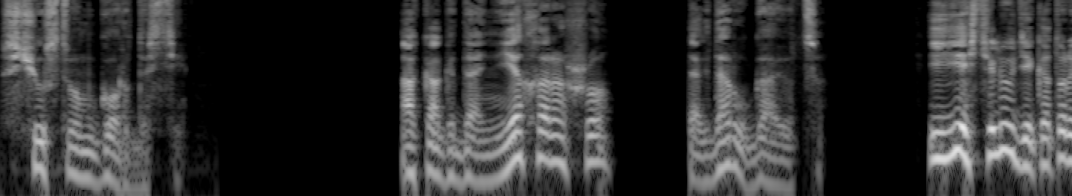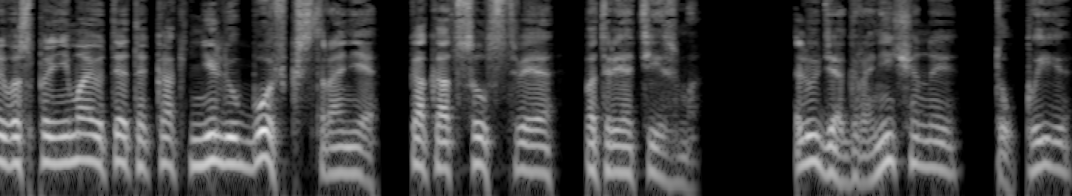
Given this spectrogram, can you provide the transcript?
с чувством гордости. А когда нехорошо, тогда ругаются. И есть люди, которые воспринимают это как нелюбовь к стране, как отсутствие патриотизма. Люди ограниченные, тупые,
